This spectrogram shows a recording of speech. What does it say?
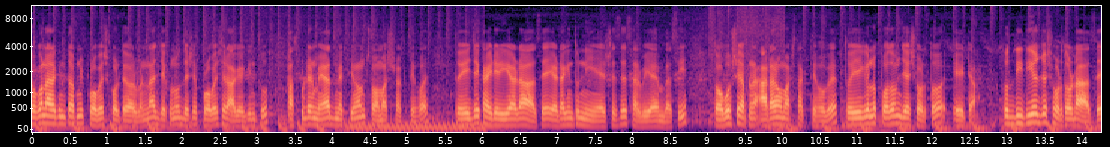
তখন আর কিন্তু আপনি প্রবেশ করতে পারবেন না। যে কোনো দেশে প্রবেশের আগে কিন্তু পাসপোর্টের মেয়াদ ম্যাক্সিমাম ছ মাস রাখতে হয়। তো এই যে ক্রাইটেরিয়াটা আছে, এটা কিন্তু নিয়ে এসেছে সার্বিয়া এম্বাসি। তো অবশ্যই আপনার আঠারো মাস থাকতে হবে। তো এইগুলো প্রথম যে শর্ত, এইটা। তো দ্বিতীয় যে শর্তটা আছে,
